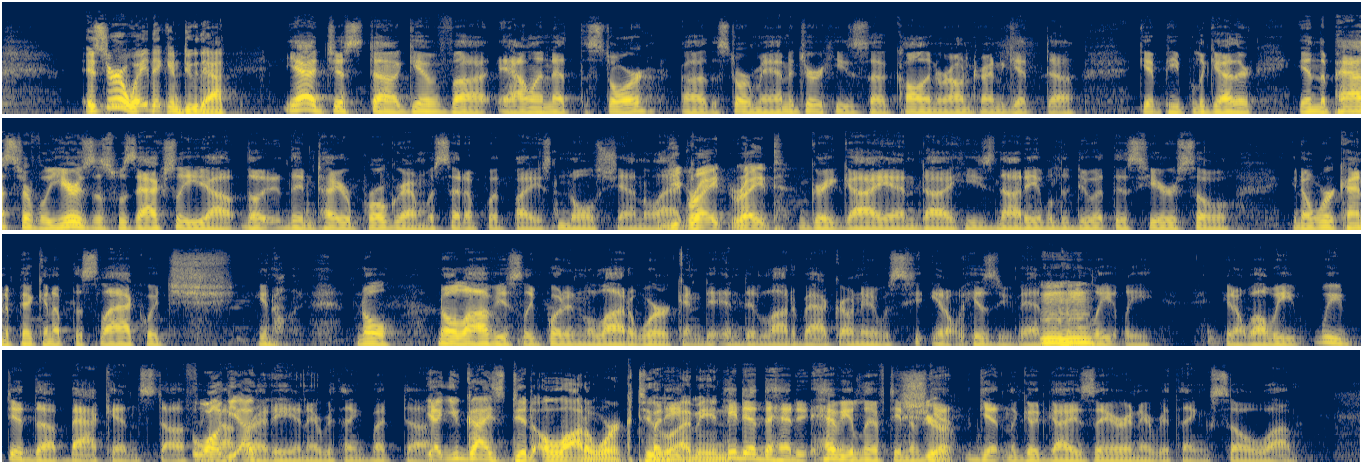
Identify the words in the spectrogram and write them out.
Is there a way they can do that? Yeah, just uh, give uh, Alan at the store, uh, the store manager. He's uh, calling around trying to get uh, get people together. In the past several years, this was actually uh, the the entire program was set up with by Noel Chanelak, Right, right. great guy, and uh, he's not able to do it this year. So, you know, we're kind of picking up the slack, which you know, Noel. Noel obviously put in a lot of work and, and did a lot of background, and it was you know his event Mm-hmm. completely. You know, while we we did the back end stuff, and Well, got yeah. ready and everything, but uh, Yeah, you guys did a lot of work too. he, I mean, he did the heavy, heavy lifting of Sure. get, getting the good guys there and everything. So uh,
